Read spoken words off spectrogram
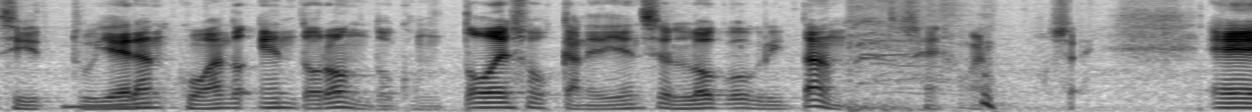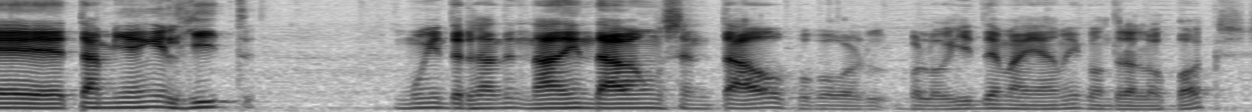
si estuvieran jugando en Toronto con todos esos canadienses locos gritando. Entonces, bueno. Eh, también el hit, muy interesante. Nadie daba un centavo por, por- por los hits de Miami contra los Bucks.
